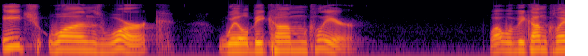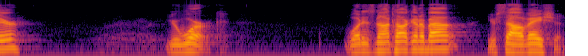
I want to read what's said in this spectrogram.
each one's work will become clear. What will become clear? Your work. What is not talking about? Your salvation.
